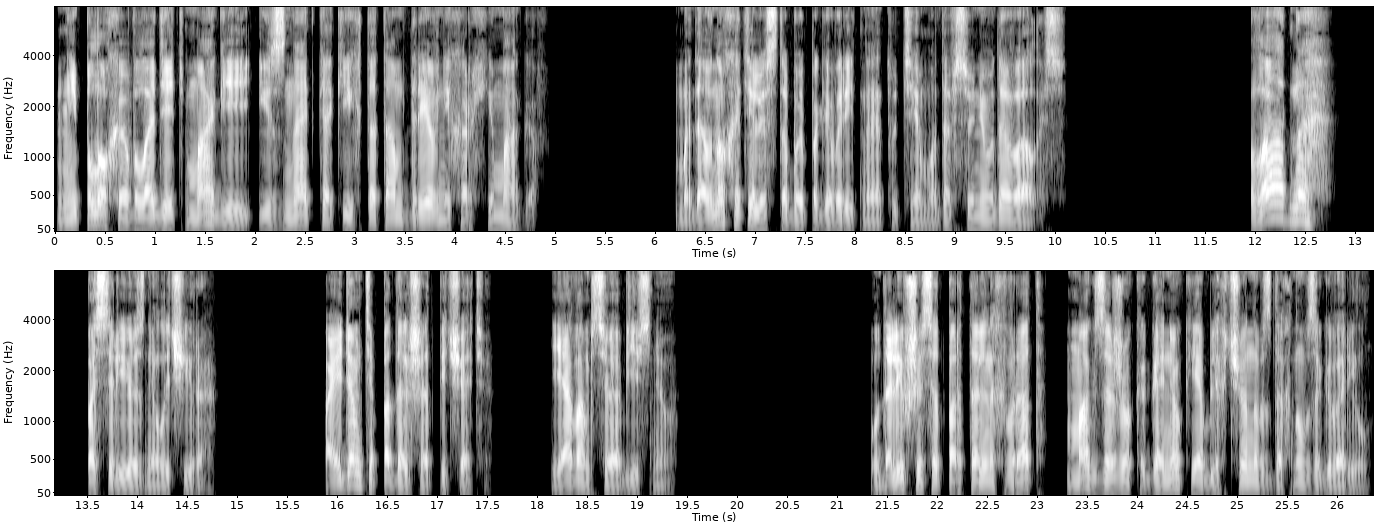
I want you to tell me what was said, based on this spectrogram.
неплохо владеть магией и знать каких-то там древних архимагов? Мы давно хотели с тобой поговорить на эту тему, да все не удавалось. Ладно, — посерьезнел Ичира. Пойдемте подальше от печати. Я вам все объясню. Удалившись от портальных врат, маг зажег огонек и, облегченно вздохнув, заговорил.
